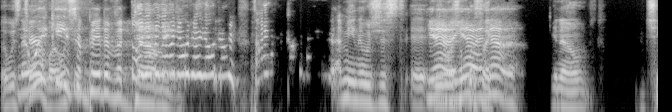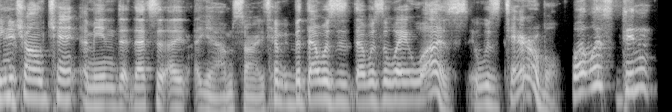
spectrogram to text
It was terrible. It Nowicki's a bit of a dummy. I mean, it was just. It, Yeah, it was yeah, like, no. you know, ching chong chang. I mean, that, that's a, I, yeah. I'm sorry, but that was that was the way it was. It was terrible. What was didn't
